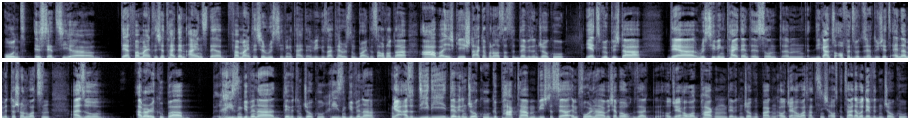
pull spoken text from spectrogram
und ist jetzt hier der vermeintliche Tight End 1, der vermeintliche Receiving Tight End. Wie gesagt, Harrison Bryant ist auch noch da, aber ich gehe stark davon aus, dass David Njoku jetzt wirklich da der Receiving Tight End ist und ähm, die ganze Offense wird sich natürlich jetzt ändern mit der Sean Watson. Also, Amari Cooper Riesengewinner, David Njoku, Riesengewinner. Ja, also die, die David Njoku geparkt haben, wie ich das ja empfohlen habe, ich habe auch gesagt, OJ Howard parken, David Njoku parken, OJ Howard hat es nicht ausgezahlt, aber David Njoku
